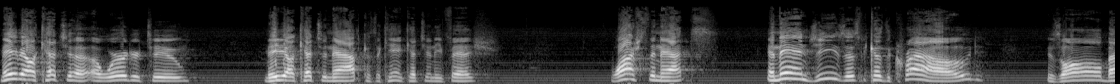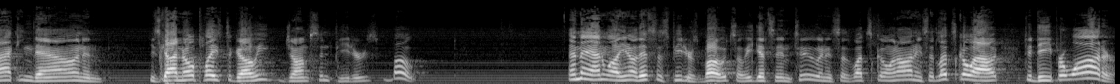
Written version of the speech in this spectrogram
maybe I'll catch a, a word or two. Maybe I'll catch a nap because I can't catch any fish. Wash the nets. And then Jesus, because the crowd is all backing down and he's got no place to go, he jumps in Peter's boat. And then, well, you know, this is Peter's boat, so he gets in too, and he says, What's going on? He said, Let's go out to deeper water.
